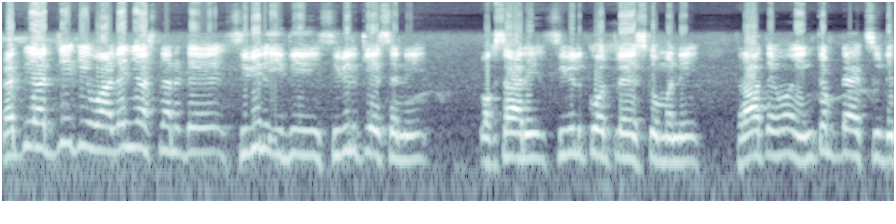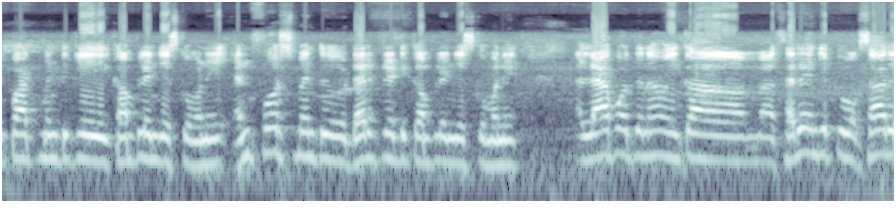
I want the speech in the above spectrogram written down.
ప్రతి అర్జీకి వాళ్ళు ఏం చేస్తున్నారంటే సివిల్ ఇది సివిల్ కేసు అని ఒకసారి సివిల్ కోర్టులో వేసుకోమని తర్వాత ఏమో ఇన్కమ్ ట్యాక్స్ డిపార్ట్మెంట్కి కంప్లైంట్ చేసుకోమని ఎన్ఫోర్స్మెంట్ డైరెక్టరేట్కి కంప్లైంట్ చేసుకోమని లేకపోతేనేమో ఇంకా సరే అని చెప్పి ఒకసారి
